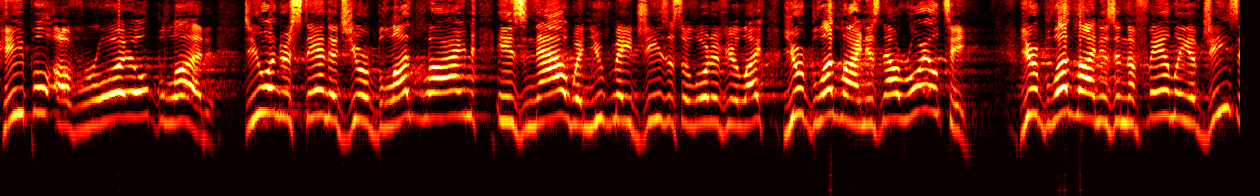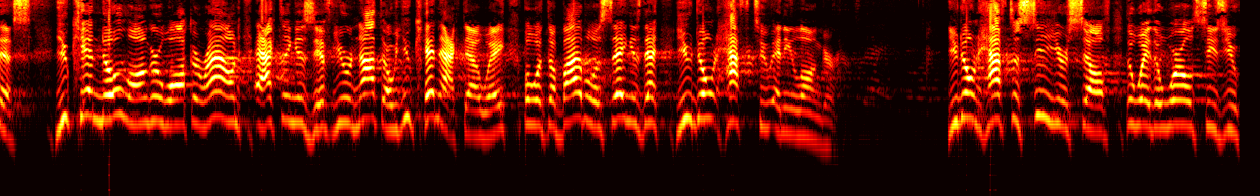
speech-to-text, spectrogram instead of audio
People of royal blood. Do you understand that your bloodline is now, when you've made Jesus the Lord of your life, your bloodline is now royalty. Your bloodline is in the family of Jesus. You can no longer walk around acting as if you're not there. You can act that way, but what the Bible is saying is that you don't have to any longer. You don't have to see yourself the way the world sees you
